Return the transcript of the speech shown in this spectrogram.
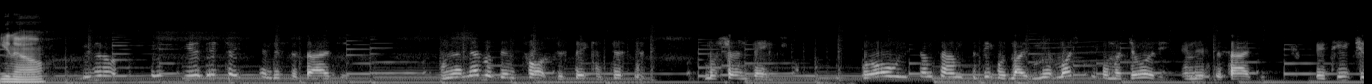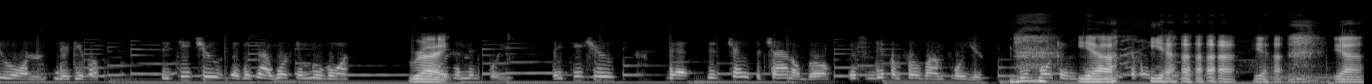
you know You know, it, it, it takes in this society. We have never been taught to stay consistent with certain things. We're always, sometimes the people, like much people, majority in this society, they teach you on, they give up. They teach you if it's not working, move on. Right wasn't meant for you. They teach you that just change the channel, bro. It's a different program for you. This one can give yeah, yeah, yeah, yeah.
